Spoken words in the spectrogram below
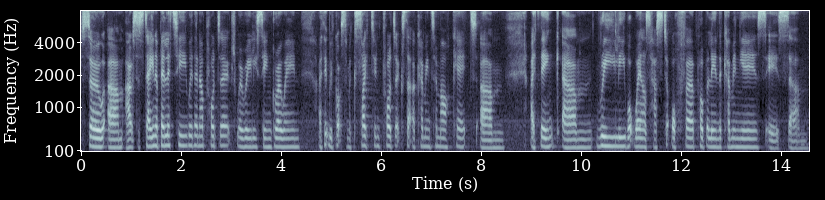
So um, our sustainability within our product, we're really seeing growing. I think we've got some exciting products that are coming to market. Um, I think um, really what Wales has to offer probably in the coming years is um,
